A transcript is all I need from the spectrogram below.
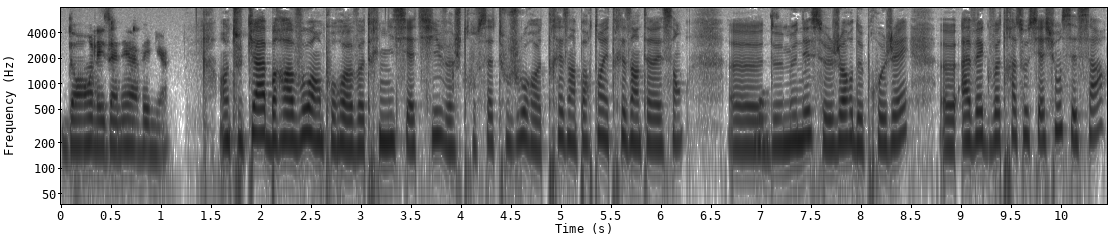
dans les années à venir. En tout cas, bravo hein, pour votre initiative. Je trouve ça toujours très important et très intéressant de mener ce genre de projet. avec votre association, c'est ça?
